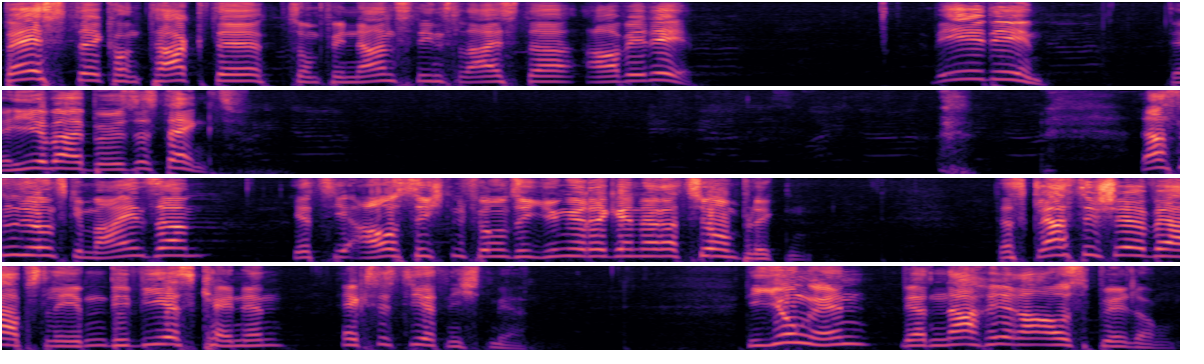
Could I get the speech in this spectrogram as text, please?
beste Kontakte zum Finanzdienstleister AWD. Wehe dem, der hierbei Böses denkt. Lassen Sie uns gemeinsam jetzt die Aussichten für unsere jüngere Generation blicken. Das klassische Erwerbsleben, wie wir es kennen, existiert nicht mehr. Die Jungen werden nach ihrer Ausbildung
